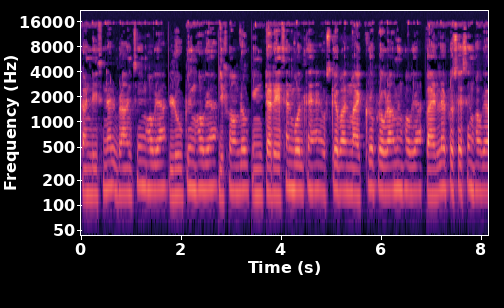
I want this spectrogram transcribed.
कंडीशनल ब्रांचिंग हो गया लूपिंग हो गया, जिसको हम लोग इंटरेशन बोलते हैं। उसके बाद माइक्रो प्रोग्रामिंग हो गया पैरलर प्रोसेसिंग हो गया।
